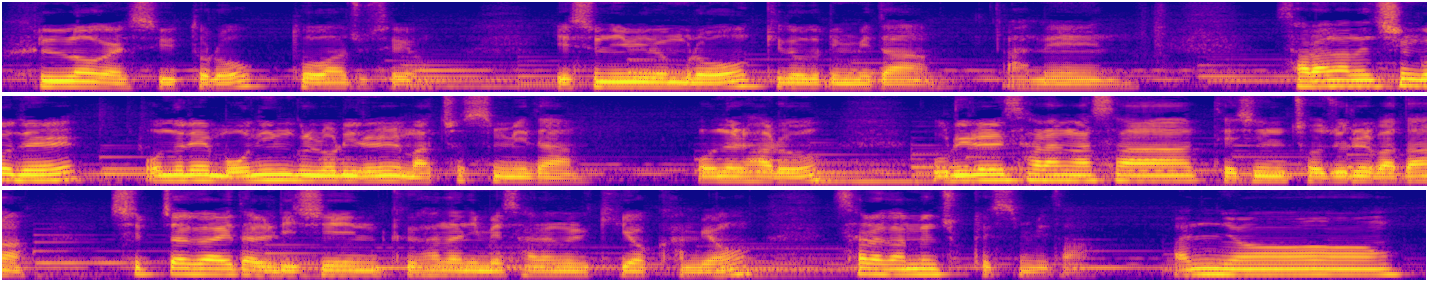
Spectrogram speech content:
흘러갈 수 있도록 도와주세요. 예수님 이름으로 기도드립니다. 아멘. 사랑하는 친구들, 오늘의 모닝 글로리를 마쳤습니다. 오늘 하루 우리를 사랑하사 대신 저주를 받아 십자가에 달리신 그 하나님의 사랑을 기억하며 살아가면 좋겠습니다. 안녕.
